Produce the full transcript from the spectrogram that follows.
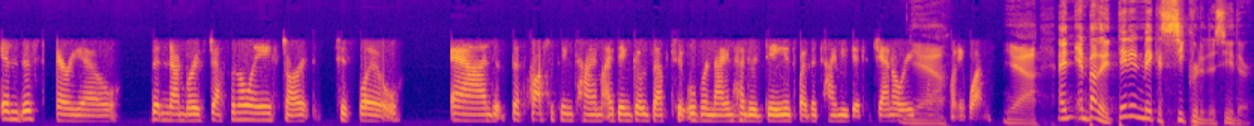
in this scenario, the numbers definitely start to slow. And the processing time, I think, goes up to over 900 days by the time you get to January yeah. 2021. Yeah. And, and by the way, they didn't make a secret of this either,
